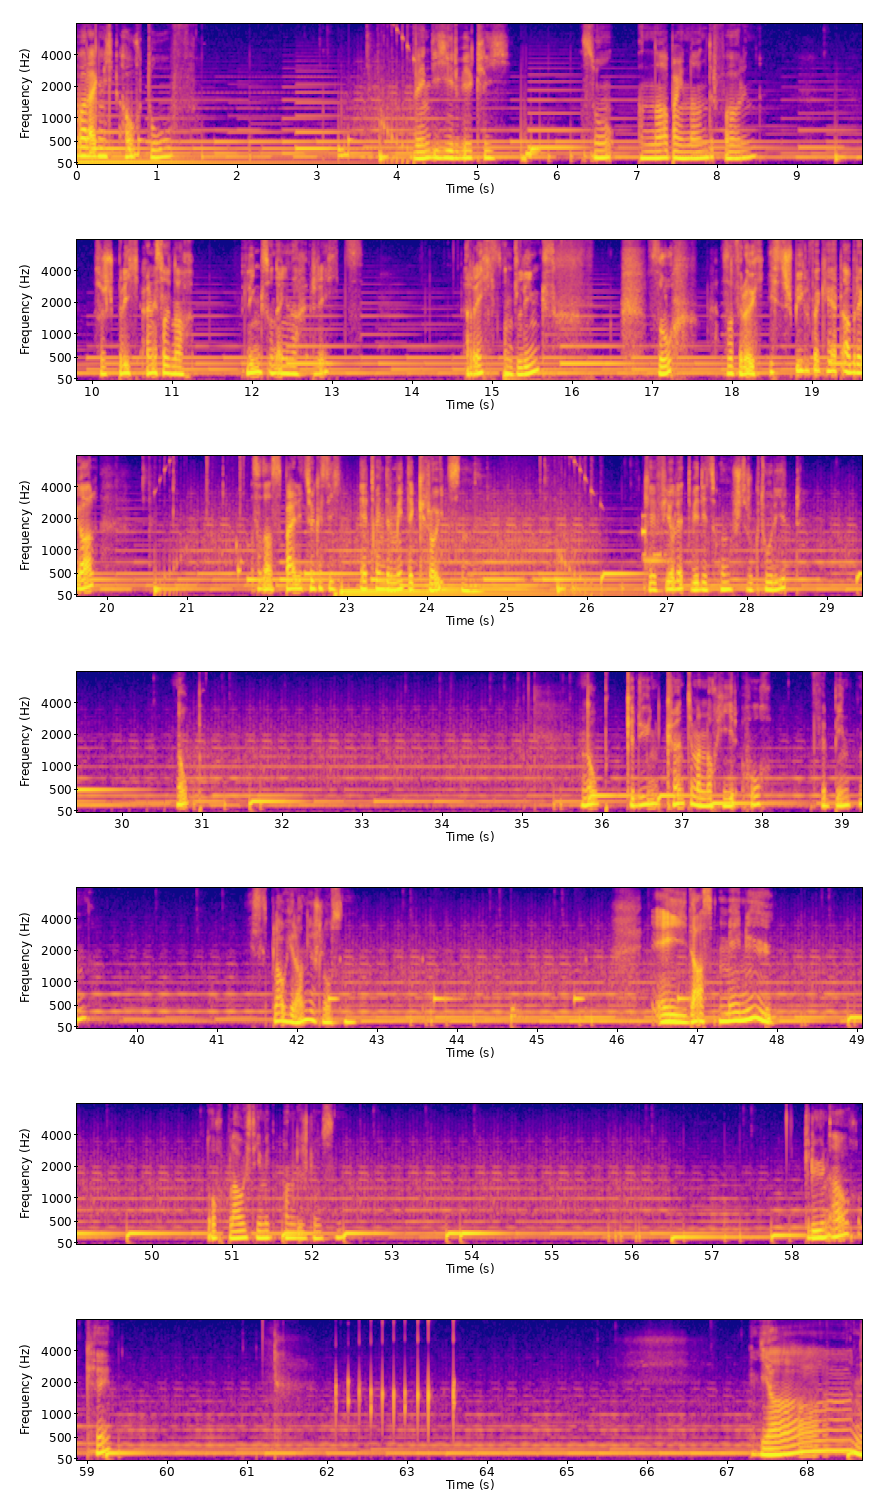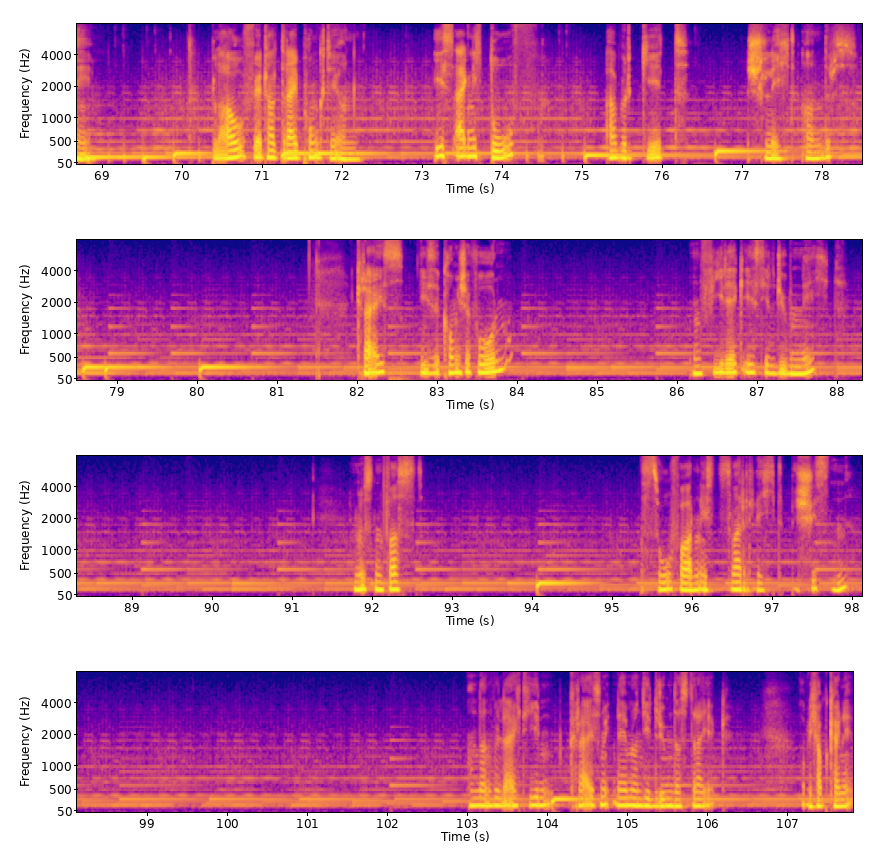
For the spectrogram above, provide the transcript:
Zwar eigentlich auch doof, wenn die hier wirklich so nah beieinander fahren. Also sprich, eine soll nach links und eine nach rechts. Rechts und links. so. Also für euch ist spiegelverkehrt, aber egal. Also dass beide Züge sich etwa in der Mitte kreuzen. Okay, Violett wird jetzt umstrukturiert. Könnte man noch hier hoch verbinden. Ist Blau hier angeschlossen? Ey, das Menü! Doch, Blau ist hiermit angeschlossen. Grün auch, okay. Ja, nee. Blau fährt halt drei Punkte an. Ist eigentlich doof, aber geht schlecht anders. Kreis, diese komische Form. Ein Viereck ist hier drüben nicht. Wir müssten fast so fahren ist zwar recht beschissen. Und dann vielleicht hier einen Kreis mitnehmen und hier drüben das Dreieck. Aber ich habe keine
